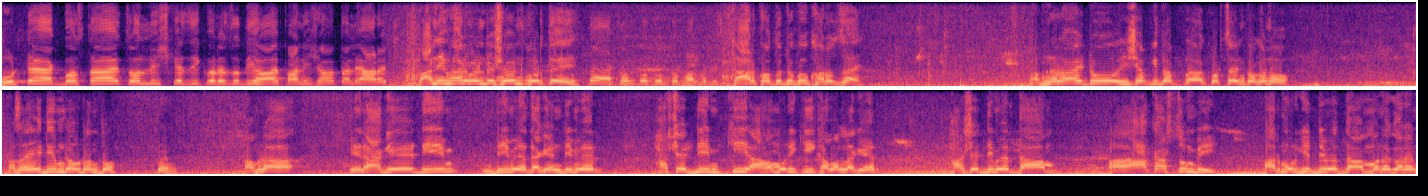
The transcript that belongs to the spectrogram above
ভুট্টা এক বস্তায় চল্লিশ কেজি করে যদি হয় পানি সহ তাহলে আড়াই পানি ফার্মেন্টেশন করতে। এখন পর্যন্ত ফার্মেন্টেশন কার কতটুকু খরচ যায়? আপনারা একটু হিসাব কিতাব করছেন কখনো? আচ্ছা এই ডিমটা উঠান তো। হ্যাঁ। আমরা এর আগে ডিম, ডিমে দেখেন, ডিমের হাঁসের ডিম কি আহামরি কি খাবার লাগে হাঁসের ডিমের দাম আকাশচুম্বী আর মুরগির ডিমের দাম মনে করেন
